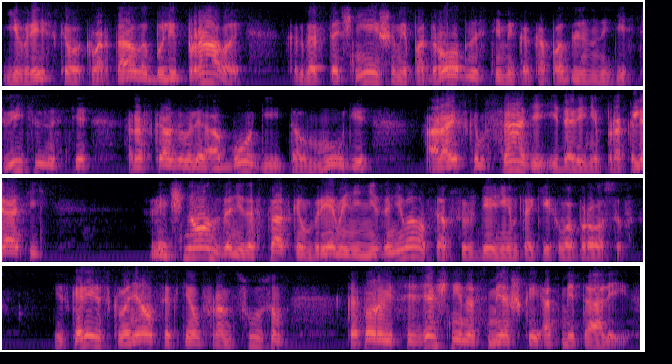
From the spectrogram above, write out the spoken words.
еврейского квартала были правы, когда с точнейшими подробностями, как о подлинной действительности, рассказывали о Боге и Талмуде, о райском саде и дарине проклятий. Лично он за недостатком времени не занимался обсуждением таких вопросов и скорее склонялся к тем французам, которые с изящной насмешкой отметали их.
